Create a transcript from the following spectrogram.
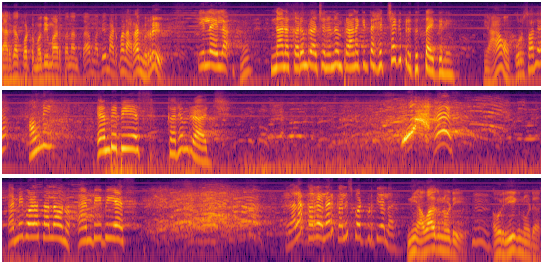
ಯಾರ್ಗ ಕೊಟ್ಟು ಮದುವೆ ಮಾಡ್ತಾನಂತ ಮದುವೆ ಮಾಡ್ಕೊಂಡು ಆರಾಮಿರ್ರಿ ಇಲ್ಲ ಇಲ್ಲ? ನಾನು ಕರಂರಾಜನ ನನ್ನ ಪ್ರಾಣಕ್ಕಿಂತ ಹೆಚ್ಚಾಗಿ ಪ್ರೀತಿಸ್ತಾ ಇದ್ದೀನಿ. ಯಾವ ಕುರ್ಸಾಲೆ? ಅವನಿ ಎಂ ಬಿ ಬಿ ಎಸ್ ಕರಂರಾಜ್ ಎಂ ಇ ಬಳಸಲ್ಲ ಅವನು ಎಂ ಬಿ ಬಿ ಎಸ್ ಎಲ್ಲ ಕರೆ ಎಲ್ಲಾರು ಕಲಿಸ್ಕೊಟ್ಬಿಡ್ತೀಯಲ್ಲ ನೀ ಅವಾಗ ನೋಡಿ. ಅವ್ರು ಈಗ ನೋಡ್ಯಾರ.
